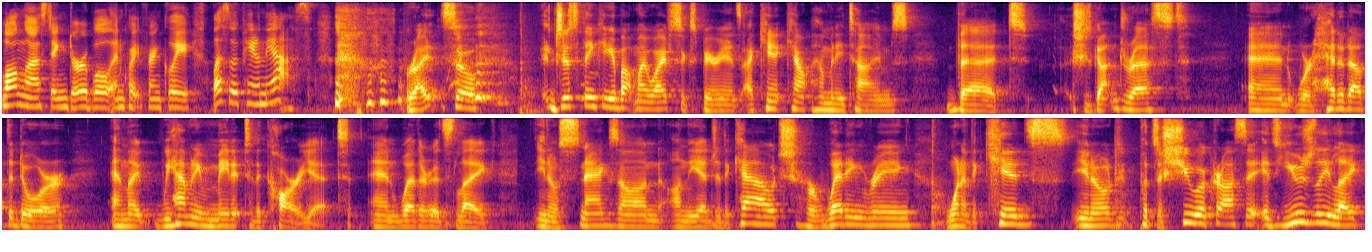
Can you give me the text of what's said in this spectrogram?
long lasting, durable, and quite frankly, less of a pain in the ass. Right? So, just thinking about my wife's experience, I can't count how many times that she's gotten dressed and we're headed out the door and like we haven't even made it to the car yet. And whether it's like, you know, snags on on the edge of the couch, her wedding ring, one of the kids, you know, puts a shoe across it. It's usually like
